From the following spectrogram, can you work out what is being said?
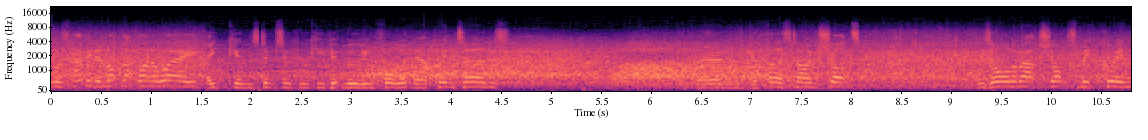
was happy to knock that one away. Aitken, Stimpson can keep it moving forward. Now Quinn turns. And the first time shot. He's all about shots, Mick Quinn.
